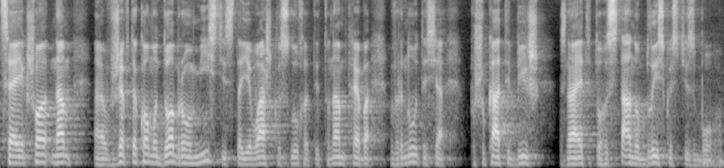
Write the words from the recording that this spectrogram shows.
це, якщо нам е, вже в такому доброму місті стає важко слухати, то нам треба вернутися, пошукати більш, знаєте, того стану близькості з Богом.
